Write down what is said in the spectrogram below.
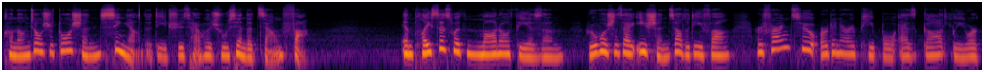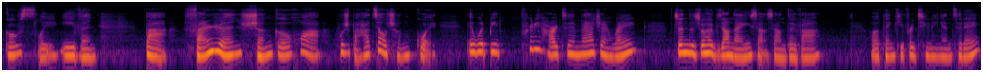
可能就是多神信仰的地区才会出现的讲法。In places with monotheism，如果是在一神教的地方，referring to ordinary people as godly or ghostly even，把凡人神格化，或是把它叫成鬼，it would be pretty hard to imagine, right？真的就会比较难以想象，对吧？Well, thank you for tuning in today.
